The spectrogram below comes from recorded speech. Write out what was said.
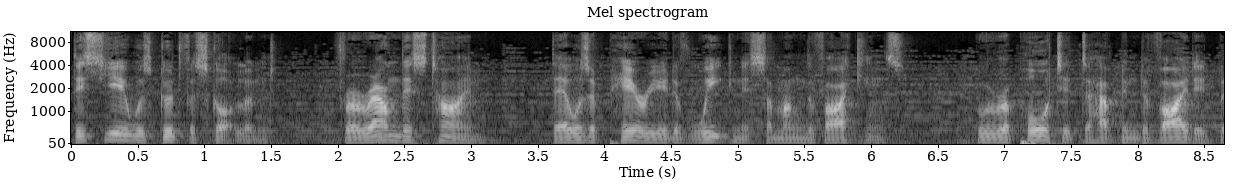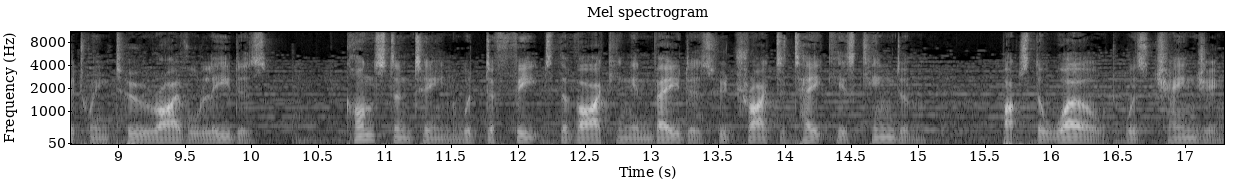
This year was good for Scotland, for around this time there was a period of weakness among the Vikings, who were reported to have been divided between two rival leaders. Constantine would defeat the Viking invaders who tried to take his kingdom, but the world was changing.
